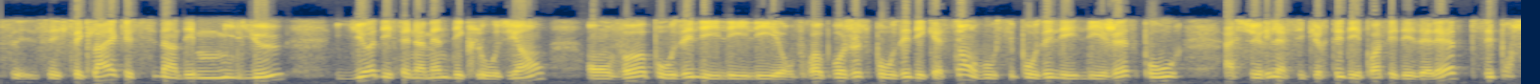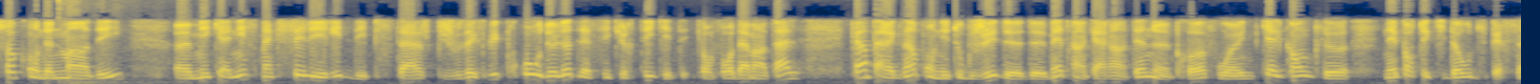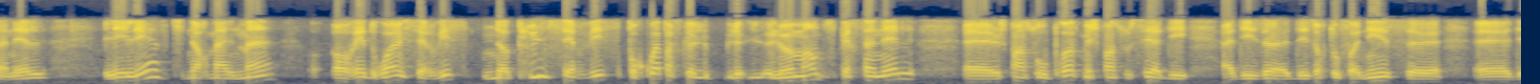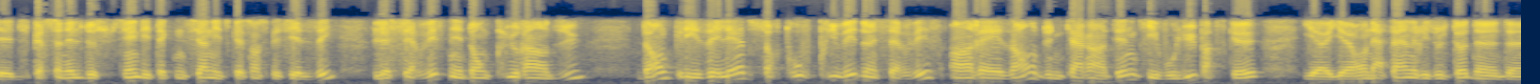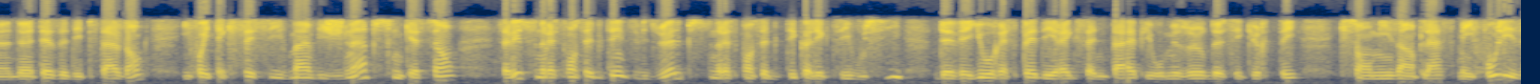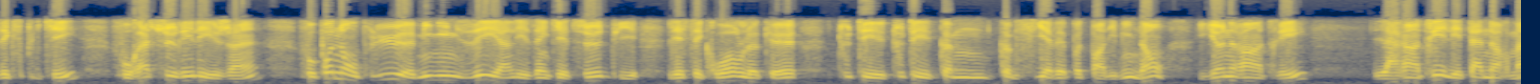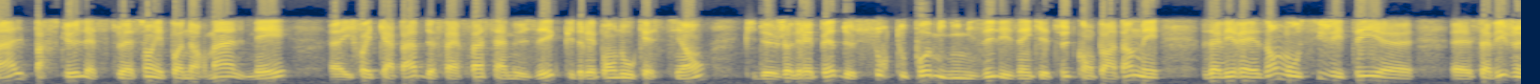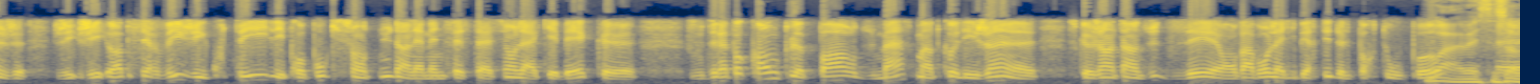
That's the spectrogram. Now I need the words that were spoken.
C'est clair que si dans des milieux, il y a des phénomènes d'éclosion, on va poser les, les, les, on va pas juste poser des questions, on va aussi poser les, les gestes pour assurer la sécurité des profs et des élèves. C'est pour ça qu'on a demandé un mécanisme accéléré de dépistage. Puis je vous explique pourquoi au-delà de la sécurité qui est, fondamentale, quand par exemple on est obligé de, de mettre en quarantaine un prof ou un quelconque n'importe qui d'autre du personnel, l'élève qui normalement aurait droit à un service n'a plus le service. Pourquoi? Parce que le, le, membre du personnel, euh, je pense aux profs, mais je pense aussi à des à des, euh, des orthophonistes, euh, du personnel de soutien, des techniciens en éducation spécialisée, le service n'est donc plus rendu. Donc, les élèves se retrouvent privés d'un service en raison d'une quarantaine qui est voulue parce que y a, y a, on attend le résultat d'un test de dépistage. Donc, il faut être excessivement vigilant. Puis c'est une question, savez, c'est une responsabilité individuelle, puis c'est une responsabilité collective aussi de veiller au respect des règles sanitaires puis aux mesures de sécurité qui sont mises en place. Mais il faut les expliquer, il faut rassurer les gens, faut pas non plus euh, minimiser hein, les inquiétudes puis laisser croire là, que tout est tout est comme comme s'il n'y avait pas de pandémie. Non, il y a une rentrée. La rentrée, elle est anormale parce que la situation n'est pas normale, mais il faut être capable de faire face à la musique, puis de répondre aux questions, puis de, je le répète, de surtout pas minimiser les inquiétudes qu'on peut entendre. Mais vous avez raison, moi aussi j'ai été, euh, euh, vous savez, j'ai observé, j'ai écouté les propos qui sont tenus dans la manifestation là à Québec. je vous dirais pas contre le port du masque, mais en tout cas les gens, ce que j'ai entendu disaient, on va avoir la liberté de le porter ou pas. Ouais, mais c'est ça.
